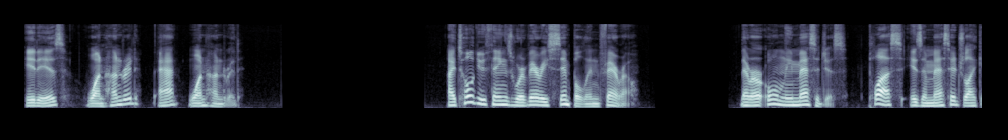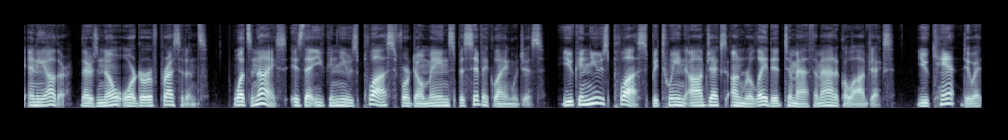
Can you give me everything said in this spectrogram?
It is 100 at 100. I told you things were very simple in Pharo. There are only messages. Plus is a message like any other. There's no order of precedence. What's nice is that you can use plus for domain-specific languages. You can use plus between objects unrelated to mathematical objects. You can't do it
